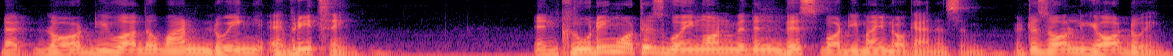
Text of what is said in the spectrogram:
That Lord, you are the one doing everything, including what is going on within this body mind organism. It is all your doing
